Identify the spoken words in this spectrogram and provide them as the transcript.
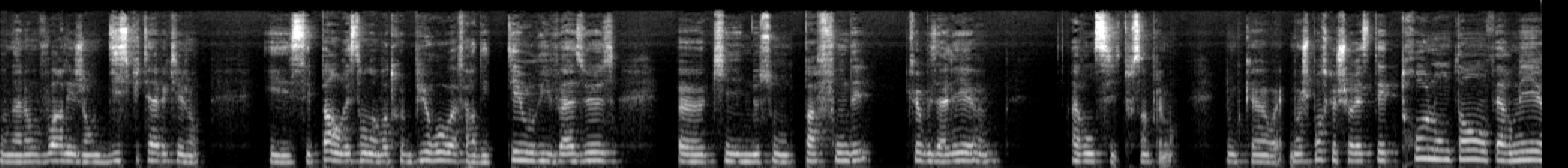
en allant voir les gens, discuter avec les gens. Et c'est pas en restant dans votre bureau à faire des théories vaseuses euh, qui ne sont pas fondées que vous allez euh, avancer, tout simplement. Donc euh, ouais, moi je pense que je suis restée trop longtemps enfermée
